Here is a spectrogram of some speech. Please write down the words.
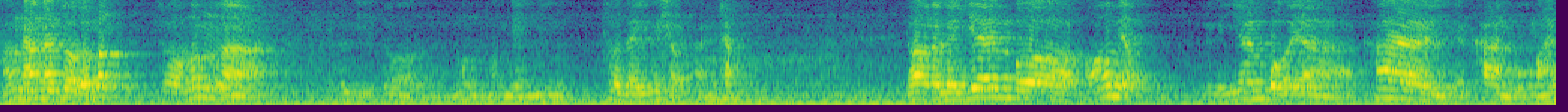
常常他做个梦，做梦啊，自己做梦，梦见一坐在一个小船上，到那个烟波浩渺，那个烟波呀，看也看不完，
